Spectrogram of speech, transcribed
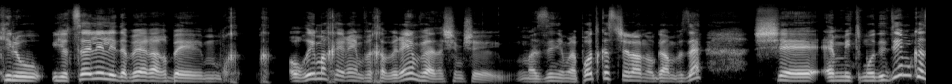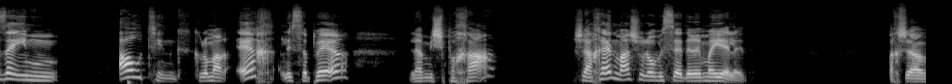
וכאילו, יוצא לי לדבר הרבה עם הורים אחרים וחברים ואנשים שמאזינים לפודקאסט שלנו גם וזה, שהם מתמודדים כזה עם אאוטינג, כלומר, איך לספר למשפחה שאכן משהו לא בסדר עם הילד. עכשיו,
